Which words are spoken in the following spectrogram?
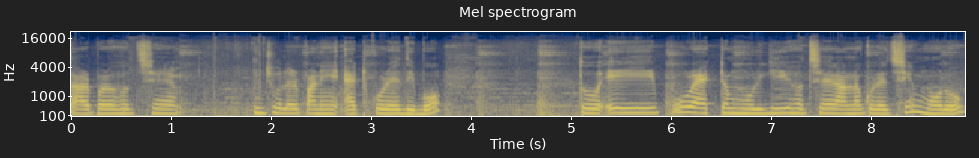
তারপরে হচ্ছে ঝোলের পানি অ্যাড করে দিব। তো এই পুরো একটা মুরগি হচ্ছে রান্না করেছি, মোরগ।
